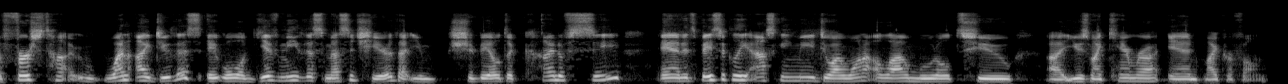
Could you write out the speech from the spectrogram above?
the first time when I do this, it will give me this message here that you should be able to kind of see. And it's basically asking me, do I want to allow Moodle to uh, use my camera and microphone?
